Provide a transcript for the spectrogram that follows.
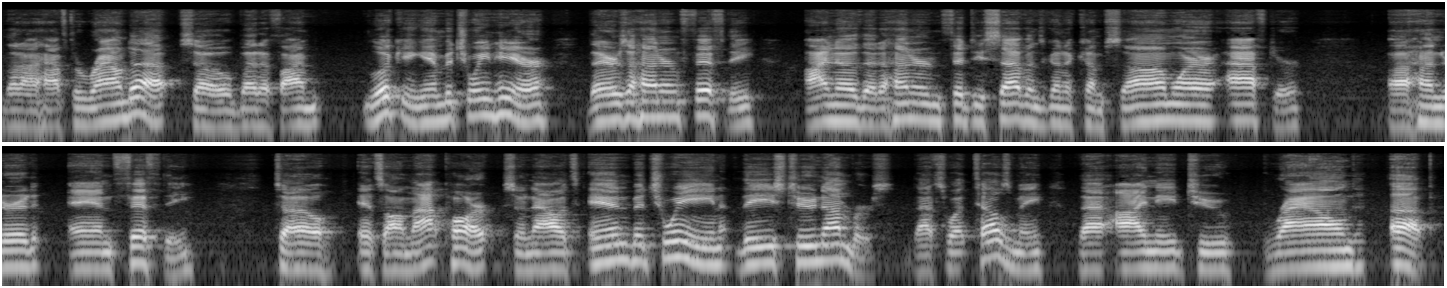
that I have to round up. So, but if I'm looking in between here, there's 150. I know that 157 is going to come somewhere after 150. So it's on that part. So now it's in between these two numbers. That's what tells me that I need to round up.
